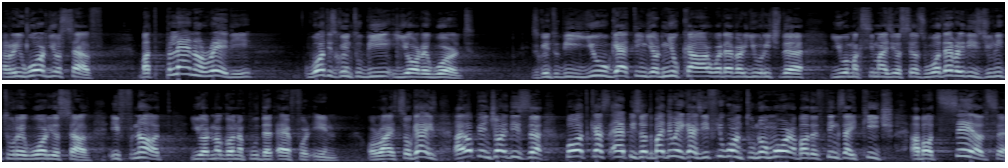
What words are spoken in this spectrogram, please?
reward yourself. But plan already what is going to be your reward. It's going to be you getting your new car, whatever you reach the, you maximize your sales, whatever it is, you need to reward yourself. If not, you are not going to put that effort in. All right. So guys, I hope you enjoyed this uh, podcast episode. By the way, guys, if you want to know more about the things I teach about sales uh,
